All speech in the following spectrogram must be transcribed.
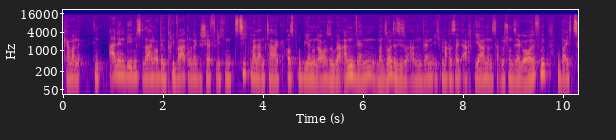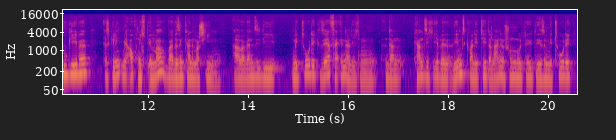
kann man in allen Lebenslagen, ob im privaten oder geschäftlichen, zigmal am Tag ausprobieren und auch sogar anwenden. Man sollte sie so anwenden. Ich mache es seit acht Jahren und es hat mir schon sehr geholfen. Wobei ich zugebe, es gelingt mir auch nicht immer, weil wir sind keine Maschinen. Aber wenn Sie die Methodik sehr verinnerlichen, dann kann sich ihre Lebensqualität alleine schon durch diese Methodik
